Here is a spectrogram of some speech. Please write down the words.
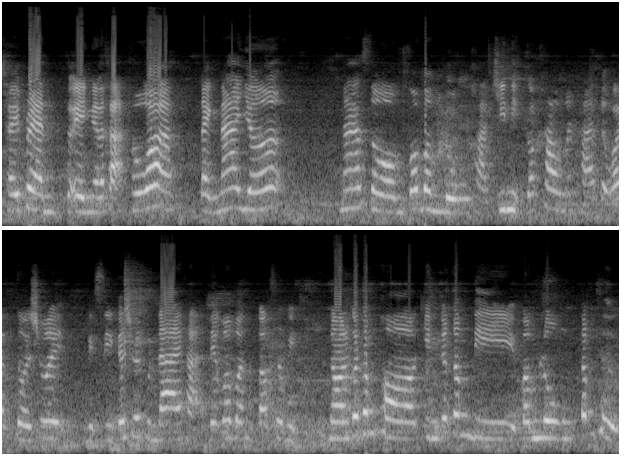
ใช้แบรนด์ตัวเองเนี่ยแหละค่ะ เพราะว่าแต่งหน้าเยอะ หน้าโทรมก็บำรุงค่ะคลินิกก็เข้านะคะ แต่ว่าตัวช่วยบิ๊กซีก็ช่วยคุณได้ค่ะ เรียกว่า one stop service นอนก็ต้องพอกินก็ต้องดีบำรุงต้องถึง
